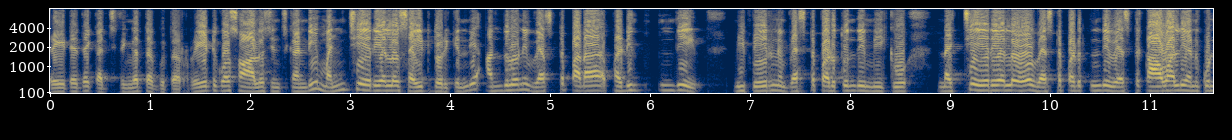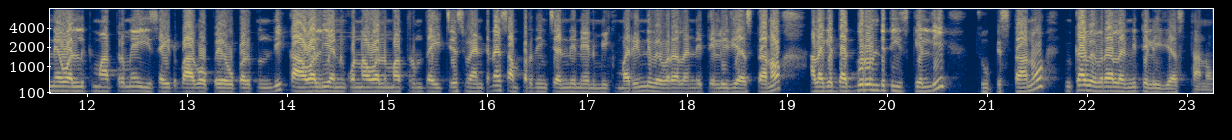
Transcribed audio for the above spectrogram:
రేట్ అయితే ఖచ్చితంగా తగ్గుతారు. రేటు కోసం ఆలోచించకండి. మంచి ఏరియాలో సైట్ దొరికింది. అందులోని వెస్ట్ పడ పడింది మీ పేరుని వెస్ట్ పడుతుంది మీకు నచ్చే ఏరియాలో వెస్ట్ పడుతుంది వెస్ట్ కావాలి అనుకునే వాళ్ళకి మాత్రమే ఈ సైట్ బాగా ఉపయోగపడుతుంది. కావాలి అనుకున్న వాళ్ళు మాత్రం దయచేసి వెంటనే సంప్రదించండి. నేను మీకు మరిన్ని వివరాలన్నీ తెలియజేస్తాను. అలాగే దగ్గరుండి తీసుకెళ్ళి చూపిస్తాను. ఇంకా వివరాలన్నీ తెలియజేస్తాను.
